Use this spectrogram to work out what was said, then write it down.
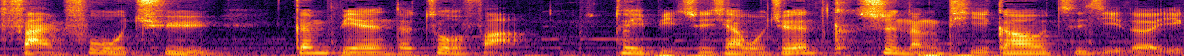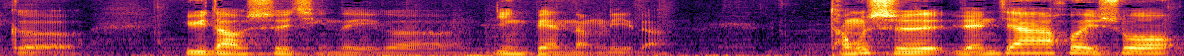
反复去跟别人的做法对比之下，我觉得是能提高自己的一个遇到事情的一个应变能力的。同时，人家会说，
